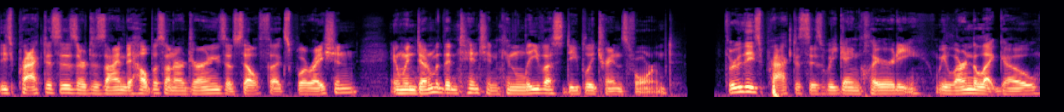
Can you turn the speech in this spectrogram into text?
These practices are designed to help us on our journeys of self exploration, and when done with intention, can leave us deeply transformed. Through these practices, we gain clarity, we learn to let go,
